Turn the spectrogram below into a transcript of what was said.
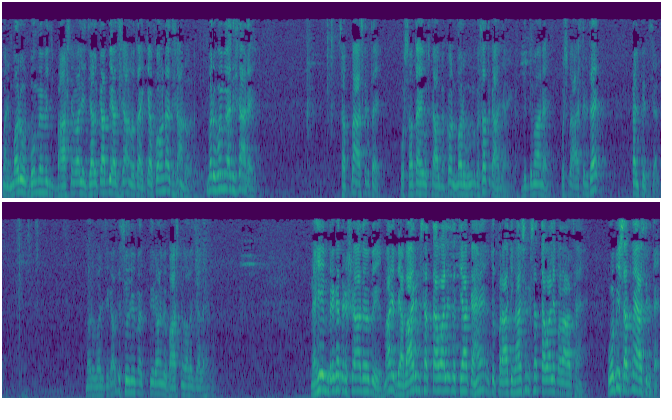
माने मरुभूमि में भाषने वाले जल का भी अधिष्ठान होता है। क्या, कौन अधिष्ठान होगा? मरुभूमि में अधिष्ठान है। सत्मा आश्रित है। वो सत है उस काल में। कौन? मरुभूमि को सत कहा जाएगा। विद्यमान है। उसमें आश्रित है कल्पित जल। मरुभरी का सूर्य में, किरण में भाषने वाला जल है वो। नहीं मृग दृष्टाद भी। माने व्यावहारिक सत्ता वाले तो क्या कहें? जो प्रातिभाषिक सत्ता वाले पदार्थ हैं, वो भी सत में आश्रित है।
